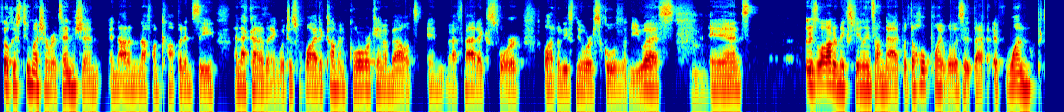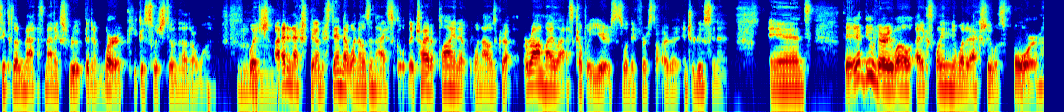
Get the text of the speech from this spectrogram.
focused too much on retention and not enough on competency and that kind of thing, which is why the Common Core came about in mathematics for a lot of these newer schools in the US. Mm. And there's a lot of mixed feelings on that, but the whole point was it that if one particular mathematics route didn't work, you could switch to another one, mm-hmm. which I didn't actually understand that when I was in high school. They tried applying it when I was gra- around my last couple of years is when they first started introducing it, and they didn't do very well at explaining what it actually was for.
